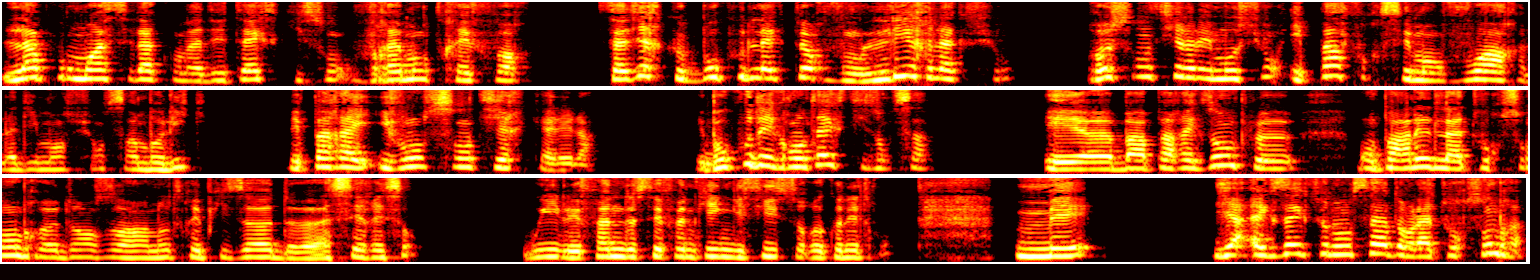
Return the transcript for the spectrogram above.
là pour moi c'est là qu'on a des textes qui sont vraiment très forts c'est-à-dire que beaucoup de lecteurs vont lire l'action, ressentir l'émotion et pas forcément voir la dimension symbolique, mais pareil, ils vont sentir qu'elle est là. Et beaucoup des grands textes, ils ont ça. Et euh, bah par exemple, euh, on parlait de la tour sombre dans un autre épisode euh, assez récent. Oui, les fans de Stephen King ici se reconnaîtront. Mais il y a exactement ça dans la tour sombre.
